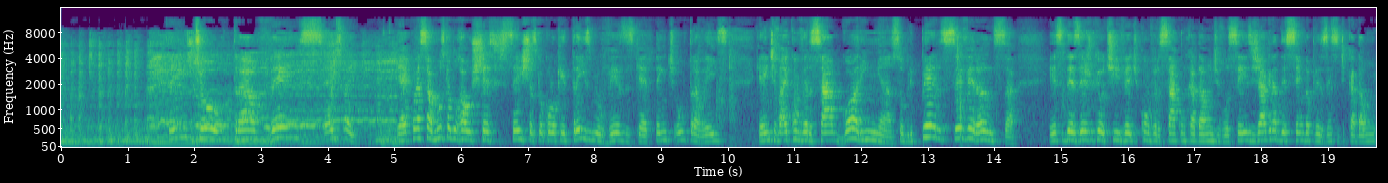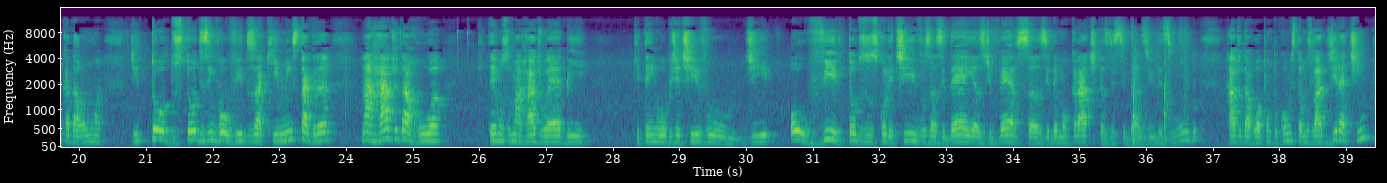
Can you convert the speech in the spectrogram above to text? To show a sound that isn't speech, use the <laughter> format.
Tente outra vez. É isso aí. E é com essa música do Raul Seixas que eu coloquei três mil vezes, que é Tente Outra Vez, que a gente vai conversar agora sobre perseverança. Esse desejo que eu tive é de conversar com cada um de vocês já agradecendo a presença de cada um, cada uma, de todos, todos envolvidos aqui no Instagram, na Rádio da Rua, que temos uma rádio web que tem o objetivo de ouvir todos os coletivos, as ideias diversas e democráticas desse Brasil e desse mundo. Radiodarrua.com, estamos lá direitinho.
